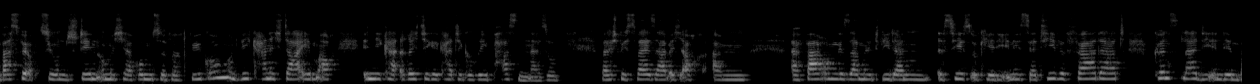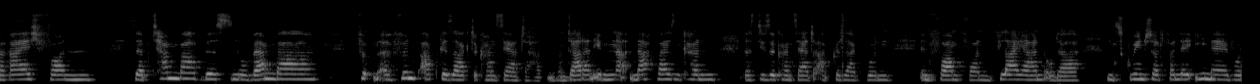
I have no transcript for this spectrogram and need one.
was für Optionen stehen um mich herum zur Verfügung und wie kann ich da eben auch in die richtige Kategorie passen. Also beispielsweise habe ich auch ähm, Erfahrungen gesammelt, wie dann es hieß, okay, die Initiative fördert Künstler, die in dem Bereich von September bis November äh, fünf abgesagte Konzerte hatten und da dann eben nachweisen können, dass diese Konzerte abgesagt wurden in Form von Flyern oder ein Screenshot von der E-Mail, wo,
